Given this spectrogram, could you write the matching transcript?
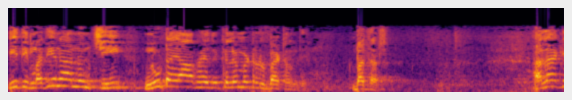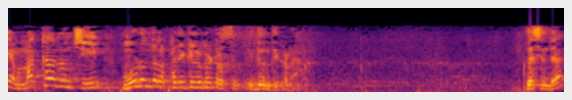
ఇది మదీనా నుంచి నూట యాభై ఐదు కిలోమీటర్లు బయట ఉంది బదర్. అలాగే మక్కా నుంచి మూడు వందల పది కిలోమీటర్స్ ఇది ఉంది ఇక్కడ. తెలిసిందా?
